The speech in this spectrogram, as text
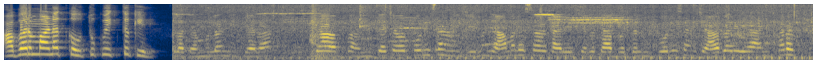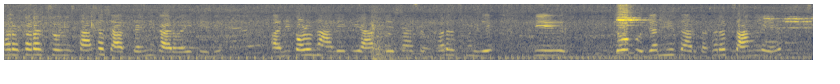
आभार मानत कौतुक व्यक्त केले. त्या मुलांनी त्या त्याच्यावर पोलिसांनी जे म्हणजे आम्हाला सहकार्य केलं त्याबद्दल मी पोलिसांचे आभारी आहे. आणि खरंच खरोखरच चोवीस तासाच्या आत त्यांनी कारवाई केली. आणि कळून आले की आपले शासन खरंच म्हणजे की लोक जनहितार्थ खरंच चांगले आहेत.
